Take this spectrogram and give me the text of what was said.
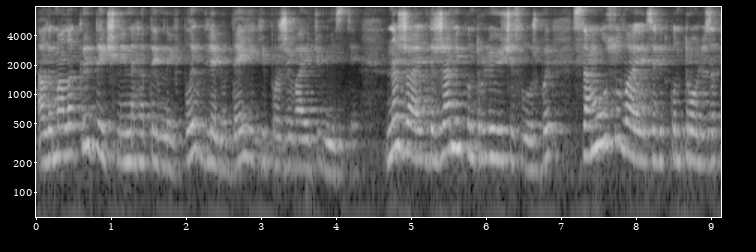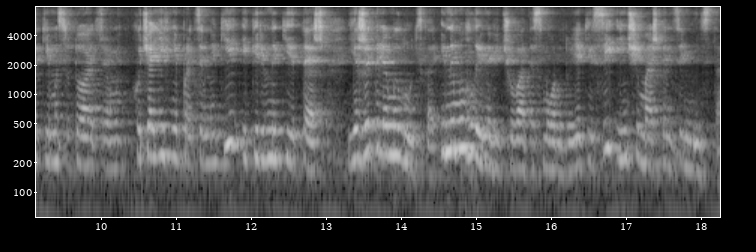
але мала критичний негативний вплив для людей, які проживають у місті. На жаль, державні контролюючі служби самоусуваються від контролю за такими ситуаціями, хоча їхні працівники і керівники теж є жителями Луцька і не могли не відчувати смороду, як і всі інші мешканці міста.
